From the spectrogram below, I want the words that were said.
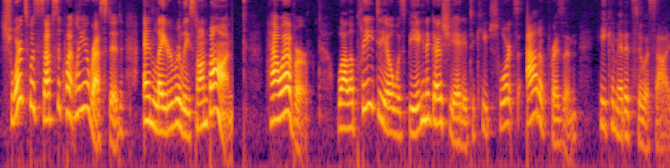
Swartz was subsequently arrested and later released on bond. However, while a plea deal was being negotiated to keep Swartz out of prison, he committed suicide.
